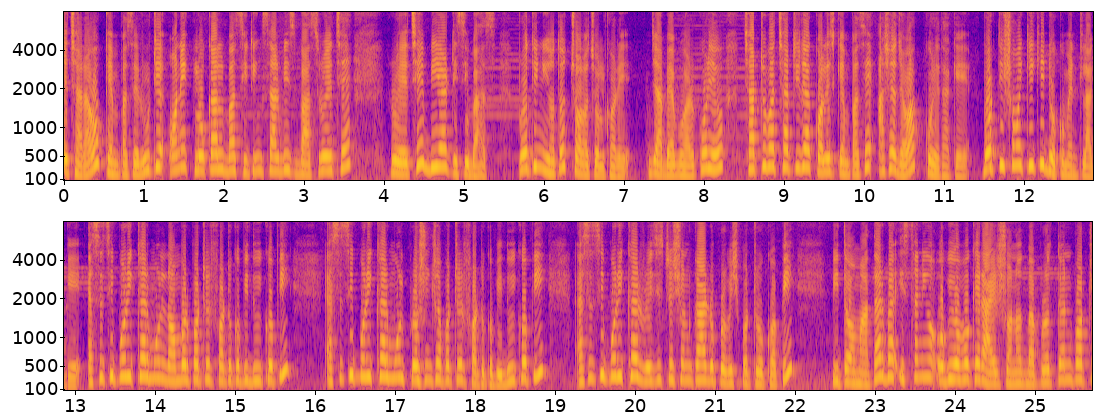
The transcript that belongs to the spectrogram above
এছাড়াও ক্যাম্পাসের রুটে অনেক লোকাল বা সিটিং সার্ভিস বাস রয়েছে রয়েছে বিআরটিসি বাস। প্রতিনিয়ত চলাচল করে। যা ব্যবহার করেও ছাত্র বা ছাত্রীরা কলেজ ক্যাম্পাসে আসা যাওয়া করে থাকে। ভর্তির সময় কি কি ডকুমেন্ট লাগে? এসএসসি পরীক্ষার মূল নম্বরপত্রের ফটোকপি দুই কপি এসএসসি পরীক্ষার মূল প্রশংসাপত্রের ফটোকপি দুই কপি এসএসসি পরীক্ষার রেজিস্ট্রেশন কার্ড ও প্রবেশপত্র কপি পিতা মাতার বা স্থানীয় অভিভাবকের আয়ের সনদ বা প্রত্যয়নপত্র,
